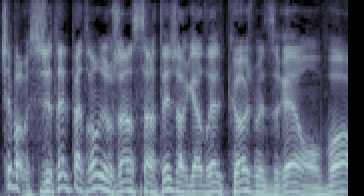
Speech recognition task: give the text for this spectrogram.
je sais pas, mais si j'étais le patron d'urgence santé, je regarderais le cas, je me dirais, on va,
